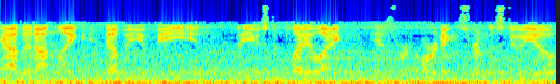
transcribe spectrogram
have it on like WB. They used to play like his recordings from the studio.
